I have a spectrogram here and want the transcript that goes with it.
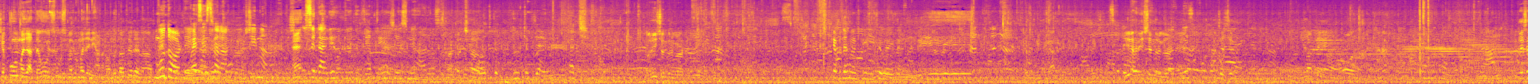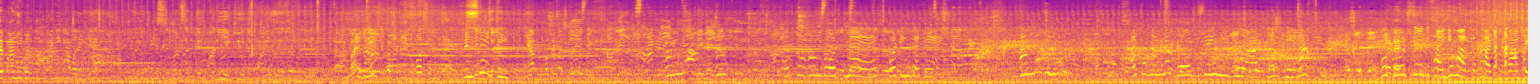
चप्पू में मज़ा आता है वो उसमें तो मज़ा नहीं आना। बताते रहना। वो दौड़ रहे वैसे इस वाला मशीन वाला हैं? उससे टांगे जाते हैं तो इसमें हाथ अच्छा। बहुत दूर तक जाएँगे। अच्छा। हरिश्चंद्र घाट क्या पता हमें फील से वही ये हरिश्चंद्र घाट है। अच्छा से जाते हैं और जैसे पानी भरते हैं पानी कहाँ भरेंगे बोटिंग कर रहे हैं हम अच्छा हम बोट से ही। जो आप बोट से दिखाएँगे हमारे को घाट में वहाँ पे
